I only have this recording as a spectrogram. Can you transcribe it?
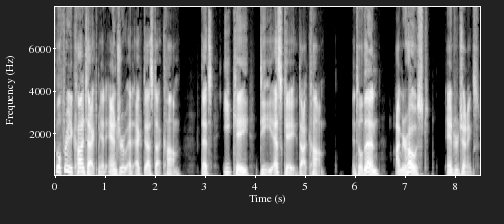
feel free to contact me at andrew at ekdesk.com. That's E K D E S K dot com. Until then, I'm your host, Andrew Jennings.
